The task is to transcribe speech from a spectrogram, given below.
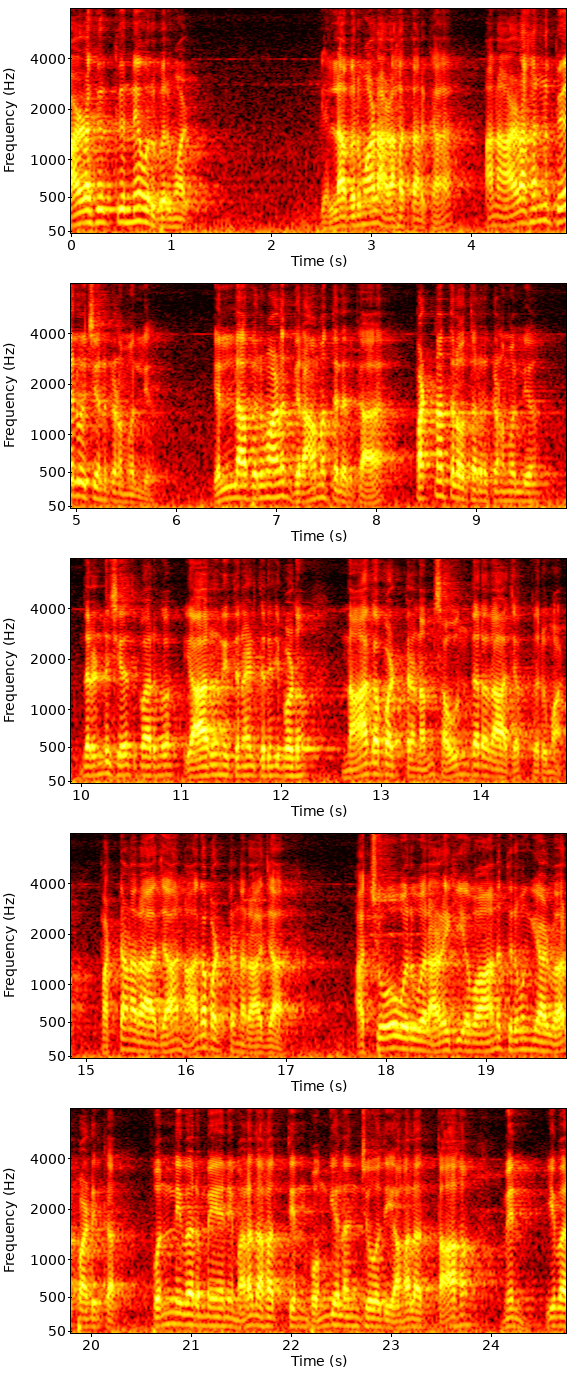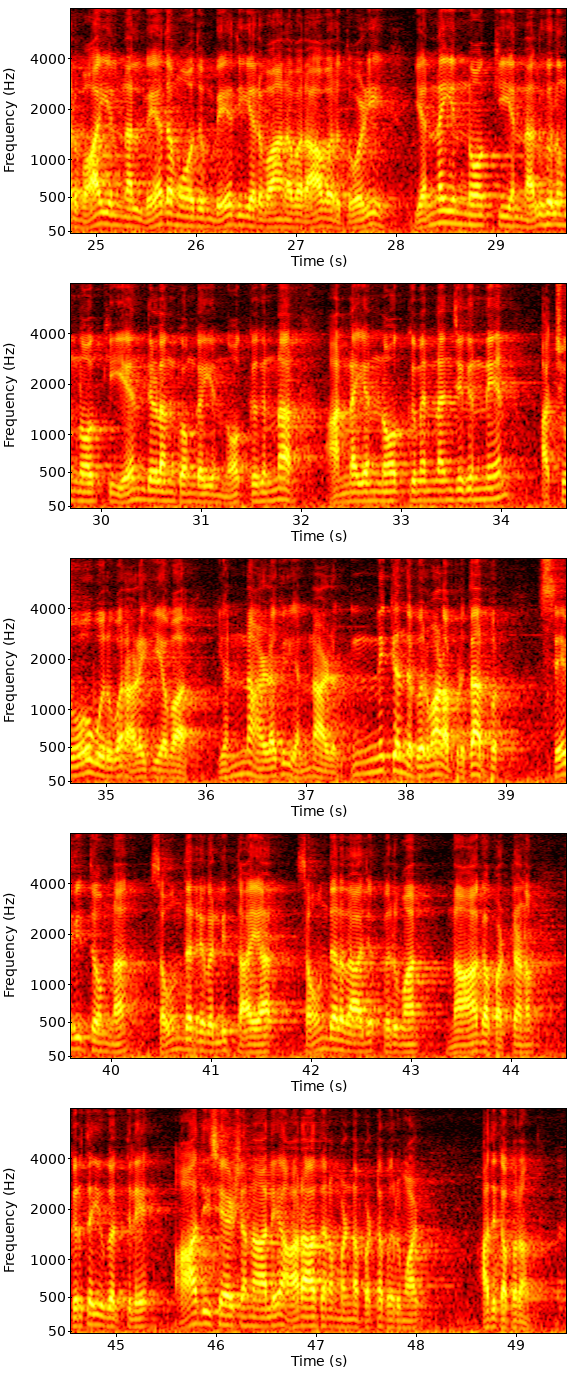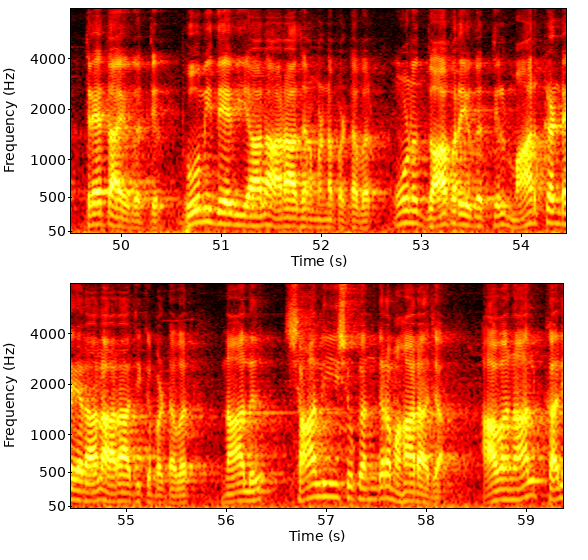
அழகுக்குன்னே ஒரு பெருமாள். எல்லா பெருமாளும் அழகத்தான் இருக்கா? ஆனா அழகன்னு பேர் வச்சு இருக்கணும் இல்லையோ? எல்லா பெருமாளும் கிராமத்துல இருக்கா? பட்டணத்துல ஒருத்தர் இருக்கணும் இல்லையோ? இந்த ரெண்டும் சேர்த்து பாருங்க. யாருன்னு இத்தனை நாள் தெரிஞ்சு போடும் நாகப்பட்டினம் சௌந்தரராஜ பெருமாள். பட்டணராஜா நாகப்பட்டின ராஜா. அச்சோ ஒருவர் அழகியவான்னு திருமங்கியாழ்வார் பாடியிருக்கார். பொன்னிவர் மேனி மரதகத்தின் பொங்கிலஞ்சோதி அகலத்தாகம் மின். இவர் வாயில் நல் வேதமோதும் வேதியர் வானவர் ஆவர் தோழி என்னையின் நோக்கி என் நல்குலும் நோக்கி ஏந்திளங்கொங்கையின் நோக்குகின்றார். அன்னையன் நோக்குமென் நஞ்சுகின்றேன் அச்சோ ஒருவர் அழகியவார். என்ன அழகு என்ன அழகு. இன்னைக்கு அந்த பெருமாள் அப்படித்தான் இருப்பார். சேவித்தோம்னா சௌந்தர்யவல்லி தாயார் சௌந்தரராஜ பெருமான் நாகப்பட்டணம் கிருத்தயுகத்திலே ஆதிசேஷனாலே ஆராதனம் பண்ணப்பட்ட பெருமாள். அதுக்கப்புறம் திரேதாயுகத்தில் பூமி தேவியால் ஆராதனம் பண்ணப்பட்டவர் மூணு துவாபர யுகத்தில் மார்க்கண்டேயரால் ஆராதிக்கப்பட்டவர் நாலு ஷாலீசுகன்கிற மகாராஜா. அவனால் கலி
